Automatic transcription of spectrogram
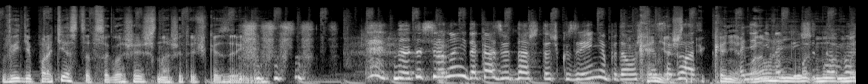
в виде протестов соглашаешься с нашей точкой зрения. Но это все равно не доказывает нашу точку зрения, потому что конечно, я согласна. Конечно, Они потому что мы, мы, мы,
